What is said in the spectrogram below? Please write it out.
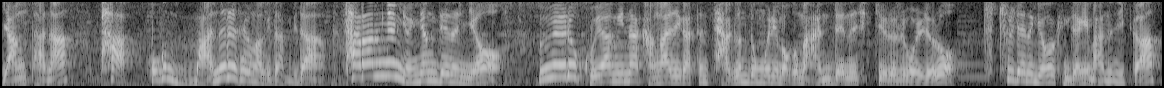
양파나 파 혹은 마늘을 사용하기도 합니다. 사람용 영양제는요. 의외로 고양이나 강아지 같은 작은 동물이 먹으면 안 되는 식재료를 원료로 추출되는 경우가 굉장히 많으니까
